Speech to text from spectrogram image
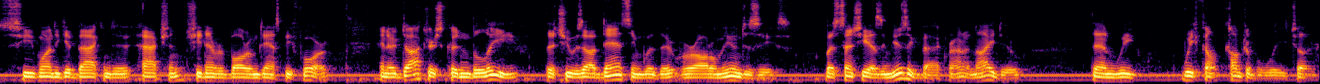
she wanted to get back into action. She'd never ballroom danced before, and her doctors couldn't believe that she was out dancing with her, her autoimmune disease. But since she has a music background and I do, then we we felt comfortable with each other.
